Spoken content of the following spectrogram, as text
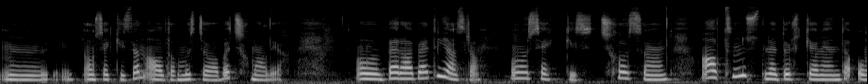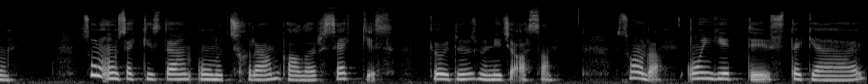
18-dən aldığımız cavaba çıxmalıyıq. Bərabərdir yazıram. 18 çıxılsın. 6-nın üstünə 4 gələndə 10. Sonra 18-dən 10-u çıxıram, qalır 8. Gördünüzmü necə asan. Sonra 17 üstə gəl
